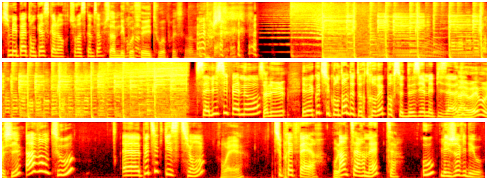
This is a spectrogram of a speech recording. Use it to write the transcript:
Tu mets pas ton casque alors, tu restes comme ça Ça va me décoiffer et tout après, ça va me... Salut Sipano Salut Eh bien écoute, je suis contente de te retrouver pour ce deuxième épisode. Bah ouais, moi aussi. Avant tout, euh, petite question. Ouais. Tu préfères Oula. Internet ou les jeux vidéo?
